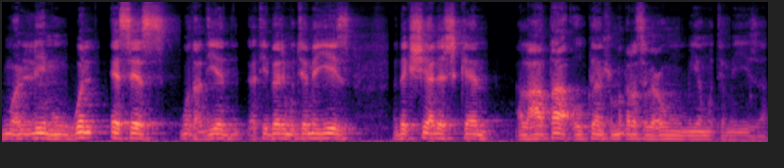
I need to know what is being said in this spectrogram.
المعلم هو الأساس. وضع ديال الاعتباري متميز. هذاك الشيء علاش كان العطاء وكانت المدرسة العمومية متميزة.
